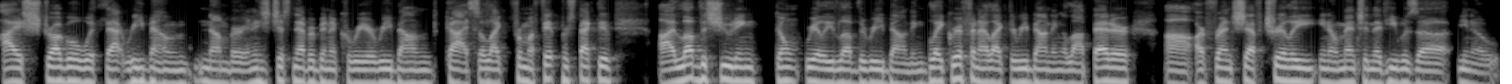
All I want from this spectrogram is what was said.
I struggle with that rebound number, and he's just never been a career rebound guy. So, like from a fit perspective, I love the shooting, don't really love the rebounding. Blake Griffin, I like the rebounding a lot better. Uh, our friend Chef Trilly, you know, mentioned that he was a, you know,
